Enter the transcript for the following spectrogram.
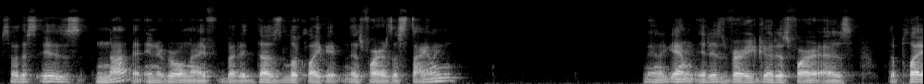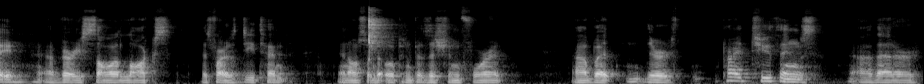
So this is not an integral knife, but it does look like it as far as the styling. And again, it is very good as far as the play, uh, very solid locks as far as detent and also the open position for it. Uh, but are probably two things uh, that are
